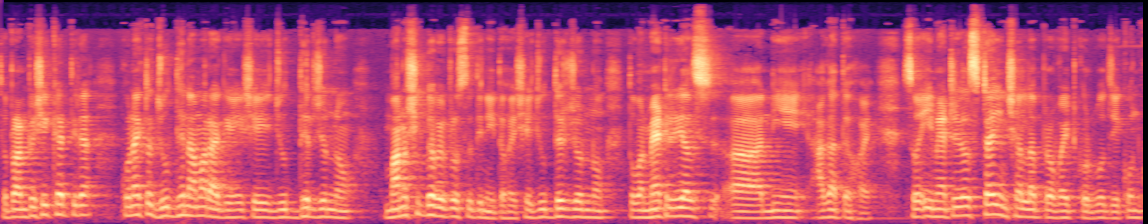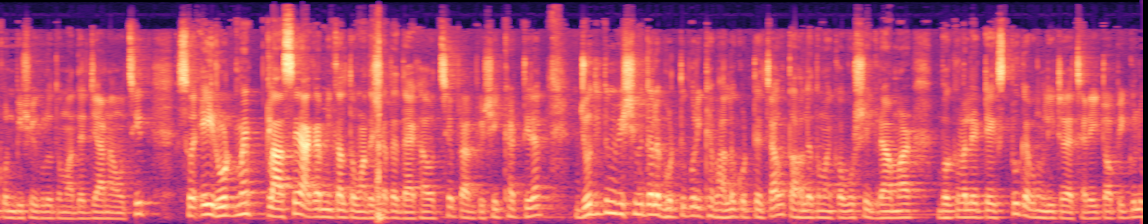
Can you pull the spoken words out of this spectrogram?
সো প্রাণপ্রিয় শিক্ষার্থীরা, কোনো একটা যুদ্ধে নামার আগে সেই যুদ্ধের জন্য মানসিকভাবে প্রস্তুতি নিতে হয়, সেই যুদ্ধের জন্য তোমার ম্যাটেরিয়ালস নিয়ে আগাতে হয়। সো এই ম্যাটেরিয়ালসটাই ইনশাল্লাহ প্রোভাইড করব যে কোন কোন বিষয়গুলো তোমাদের জানা উচিত। সো এই রোডম্যাপ ক্লাসে আগামীকাল তোমাদের সাথে দেখা হচ্ছে প্রাণপ্রিয় শিক্ষার্থীরা। যদি তুমি বিশ্ববিদ্যালয়ে ভর্তি পরীক্ষা ভালো করতে চাও, তাহলে তোমাকে অবশ্যই গ্রামার ভোকাবুলারি টেক্সট বুক এবং লিটারেচার এই টপিকগুলো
